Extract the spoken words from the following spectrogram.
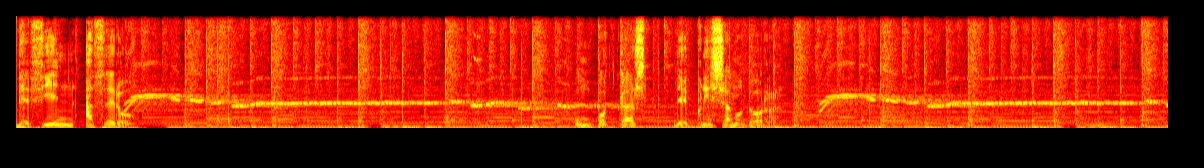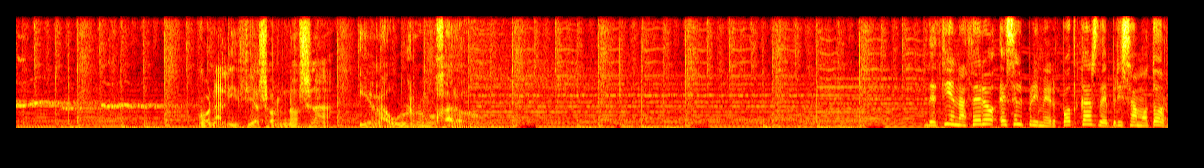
De 100 a 0. Un podcast de Prisa Motor. Con Alicia Sornosa y Raúl Romojaro. De 100 a 0 es el primer podcast de Prisa Motor,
